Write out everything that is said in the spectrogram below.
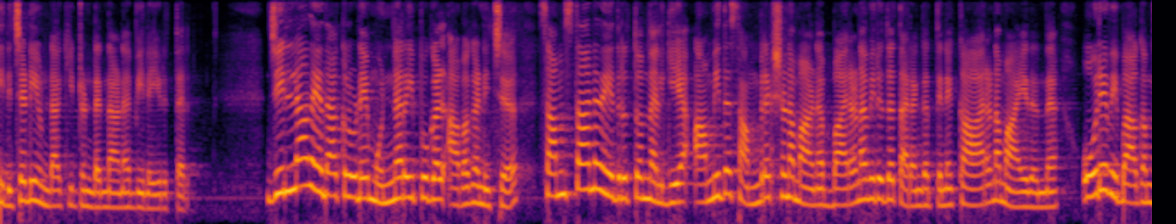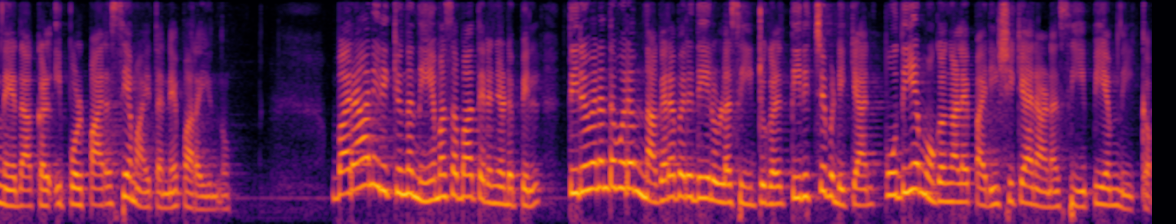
തിരിച്ചടിയുണ്ടാക്കിയിട്ടുണ്ടെന്നാണ് വിലയിരുത്തൽ. ജില്ലാ നേതാക്കളുടെ മുന്നറിയിപ്പുകൾ അവഗണിച്ച് സംസ്ഥാന നേതൃത്വം നൽകിയ അമിത സംരക്ഷണമാണ് ഭരണവിരുദ്ധ തരംഗത്തിന് കാരണമായതെന്ന് ഒരു വിഭാഗം നേതാക്കൾ ഇപ്പോൾ പരസ്യമായി തന്നെ പറയുന്നു. വരാനിരിക്കുന്ന നിയമസഭാ തിരഞ്ഞെടുപ്പിൽ തിരുവനന്തപുരം നഗരപരിധിയിലുള്ള സീറ്റുകൾ തിരിച്ചുപിടിക്കാൻ പുതിയ മുഖങ്ങളെ പരീക്ഷിക്കാനാണ് സി പി എം നീക്കം.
